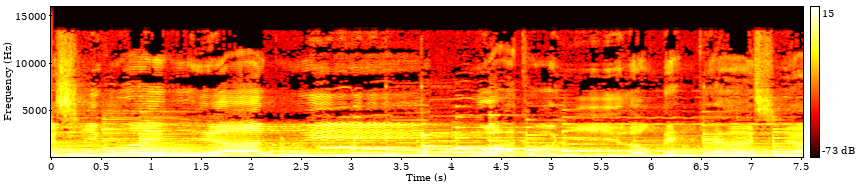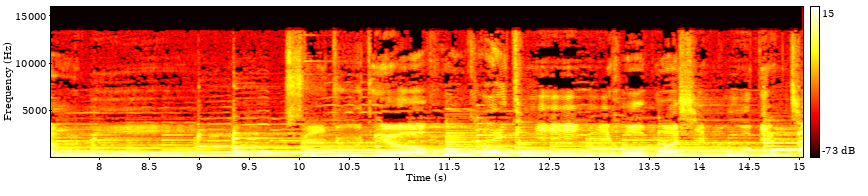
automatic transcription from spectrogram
若是我的儿女，我可以拢免惊什么。虽遇着风台天，伊予我心有平静。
